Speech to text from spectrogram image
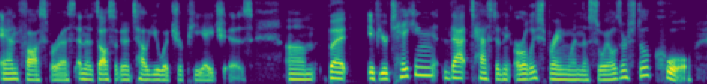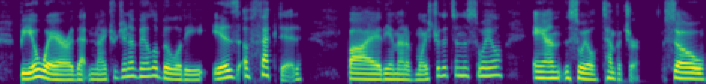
and phosphorus, and then it's also going to tell you what your pH is. Um, but if you're taking that test in the early spring when the soils are still cool, be aware that nitrogen availability is affected by the amount of moisture that's in the soil and the soil temperature. So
